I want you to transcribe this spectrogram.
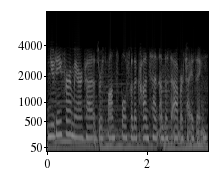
New Day for America is responsible for the content of this advertising.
